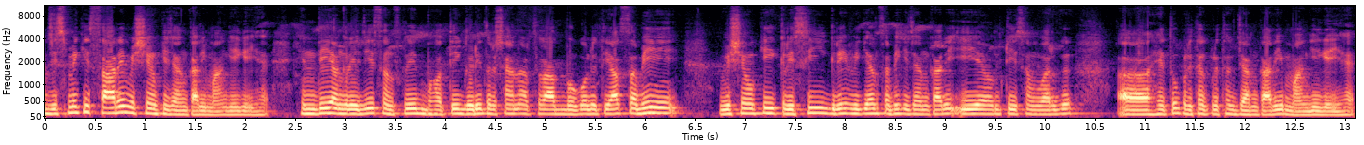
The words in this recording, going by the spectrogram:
जिसमें कि सारे विषयों की जानकारी मांगी गई है। हिंदी, अंग्रेज़ी, संस्कृत, भौतिक, गणित, रसायन, अर्थशास्त्र, भूगोल, इतिहास, सभी विषयों की, कृषि, गृह विज्ञान सभी की जानकारी ई एम टी संवर्ग हेतु पृथक पृथक जानकारी मांगी गई है।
